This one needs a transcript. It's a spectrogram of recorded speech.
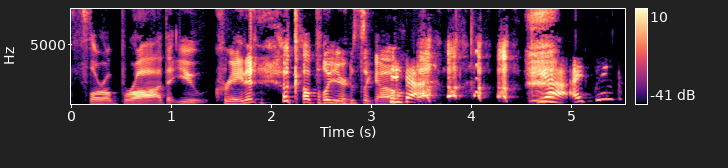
floral bra that you created a couple years ago. Yeah, yeah. I think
